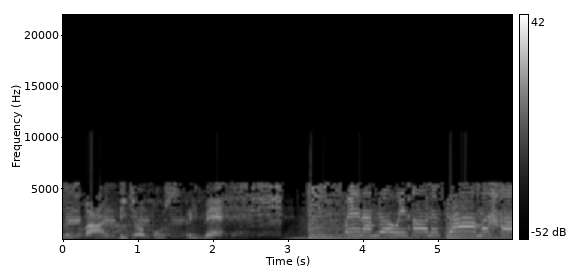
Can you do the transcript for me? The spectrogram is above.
performance by DJ Opus Remix. When I'm going on a summer high.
